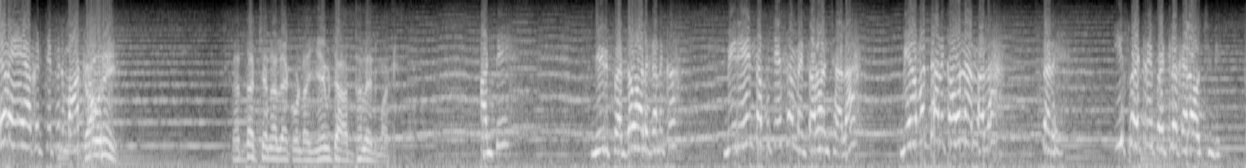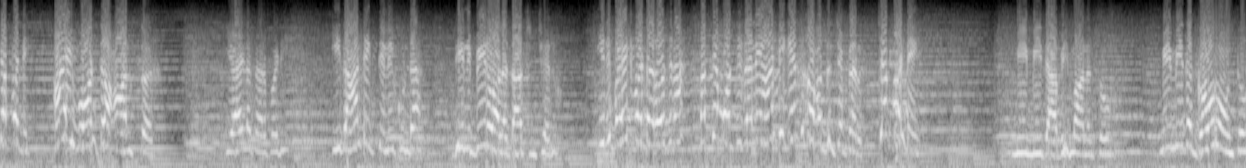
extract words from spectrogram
ఏమయ్యా అక్కడ చెప్పిన మాట గౌరీ! పెద్ద చిన్న లేకుండా ఏమిటో అర్థం లేని మాట అంటే మీరు పెద్దవాళ్ళు గనక మీరేం తప్పు చేశాం మేము తలంచాలా మీ అబద్ధానికి అవునా సరే ఈ స్వెటర్ ఈ పెట్లోకి ఎలా వచ్చింది? చెప్పండి. ఐ వాంట్ ఆన్సర్ ఏళ్ళ తరబడి ఇది ఆంటీకి తెలియకుండా దీని బీరు వాళ్ళ దాచుంచారు. ఇది బయటపడ్డ రోజున సత్యమూర్తిదని ఆంటీకి ఎందుకు అబద్ధం చెప్పారు? చెప్పండి. మీ మీద అభిమానంతో మీ మీద గౌరవంతో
